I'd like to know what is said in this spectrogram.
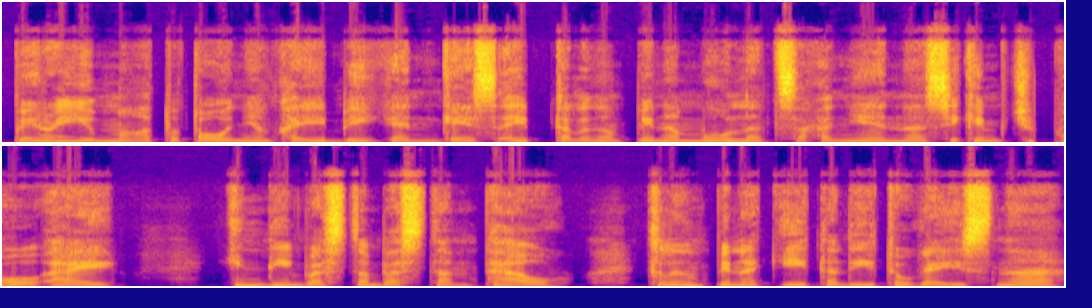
Pero yung mga totoo niyang kaibigan guys ay talagang pinamulat sa kanya na si Kim Chu po ay hindi basta-bastang tao. Talagang pinakita dito guys na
